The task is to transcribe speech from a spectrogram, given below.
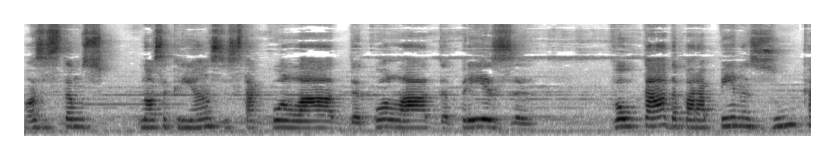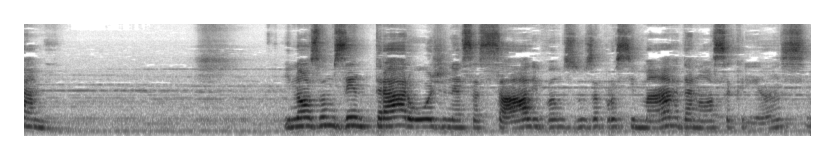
Nós estamos, nossa criança está colada, colada, presa, voltada para apenas um caminho. E nós vamos entrar hoje nessa sala e vamos nos aproximar da nossa criança.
